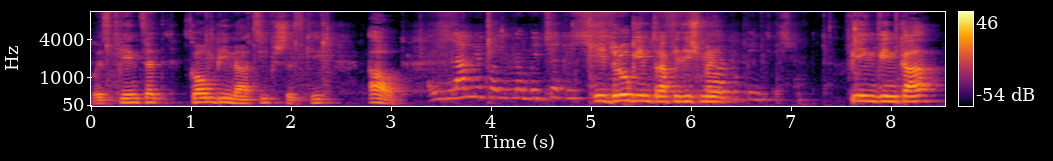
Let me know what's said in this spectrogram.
bo jest 500 kombinacji wszystkich aut. Dla mnie powinno być jakieś... I drugim trafiliśmy Albo 50. pingwinka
